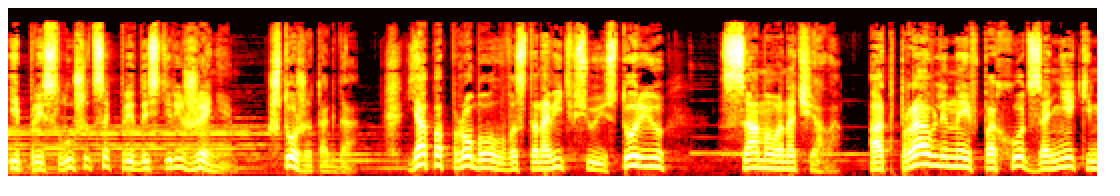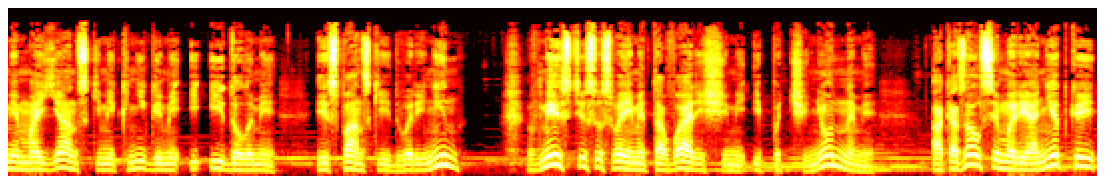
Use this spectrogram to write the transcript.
и прислушаться к предостережениям. Что же тогда? Я попробовал восстановить всю историю с самого начала. Отправленный в поход за некими майянскими книгами и идолами испанский дворянин вместе со своими товарищами и подчиненными оказался марионеткой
